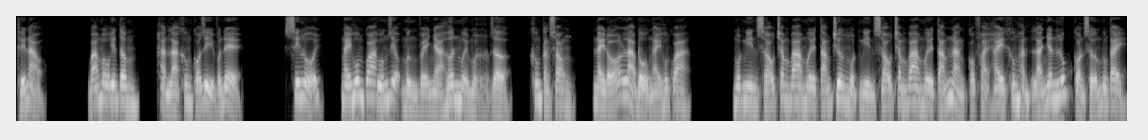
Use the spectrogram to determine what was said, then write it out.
thế nào? Bá mâu yên tâm, hẳn là không có gì vấn đề. Xin lỗi, ngày hôm qua uống rượu mừng về nhà hơn 11 giờ, không càng xong, này đó là đổ ngày hôm qua. 1638 chương 1638 nàng có phải hay không hẳn là nhân lúc còn sớm buông tay.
